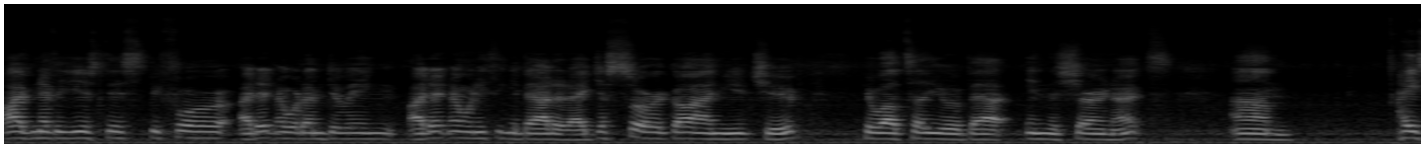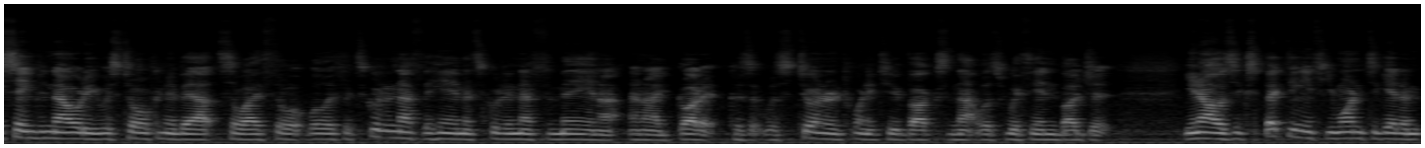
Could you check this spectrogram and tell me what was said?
I've never used this before. I don't know what I'm doing. I don't know anything about it. I just saw a guy on YouTube, who I'll tell you about in the show notes. Um, he seemed to know what he was talking about, so I thought, well, if it's good enough for him, it's good enough for me, and I and I got it because it was 222 bucks, and that was within budget. You know, I was expecting if you wanted to get a,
